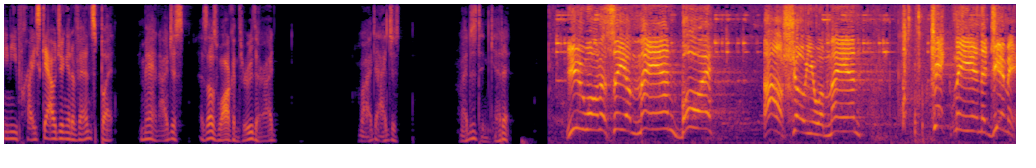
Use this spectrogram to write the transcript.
any price gouging at events. But man, I just as I was walking through there, I I, I just I just didn't get it. You want to see a man, boy? I'll show you a man. Kick me in the jimmy.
